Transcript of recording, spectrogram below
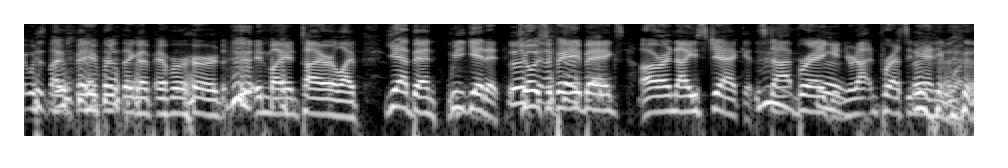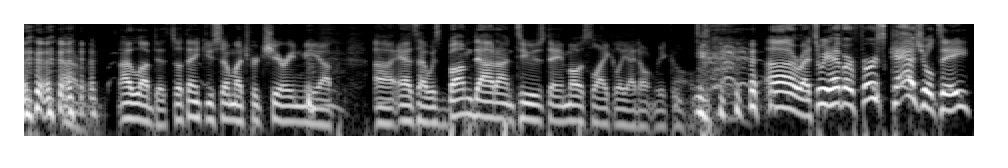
It was my favorite thing I've ever heard in my entire life. Yeah, Ben, we get it. Joseph A. Banks are a nice jacket. Stop bragging. You're not impressing anyone. Right. I loved it. So thank you so much for cheering me up uh, as I was bummed out on Tuesday. Most likely, I don't recall. All right. So we have our first casualty.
